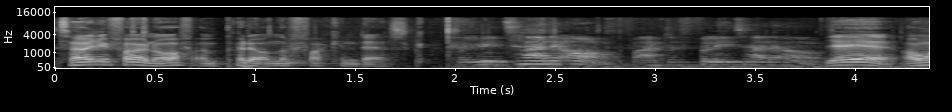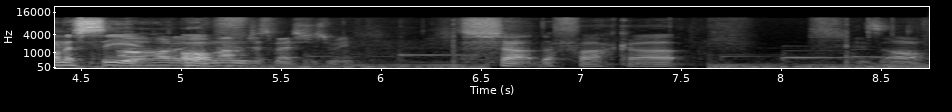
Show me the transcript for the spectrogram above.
Turn your phone off and put it on the fucking desk. What you mean turn it off? I have to fully turn it off. Yeah, yeah. I want to see Oh, it hold on, off. my mum just messaged me. Shut the fuck up. It's off.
